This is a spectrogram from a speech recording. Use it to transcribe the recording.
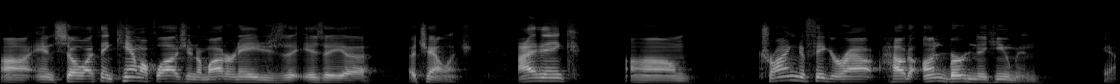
Uh, and so I think camouflage in a modern age is a, is a, uh, a challenge. I think um, trying to figure out how to unburden the human Yeah.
